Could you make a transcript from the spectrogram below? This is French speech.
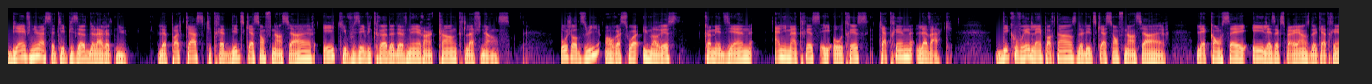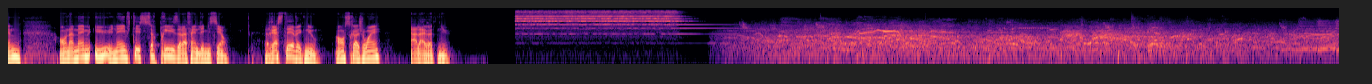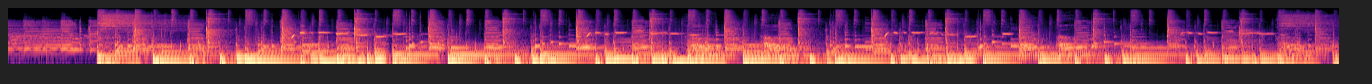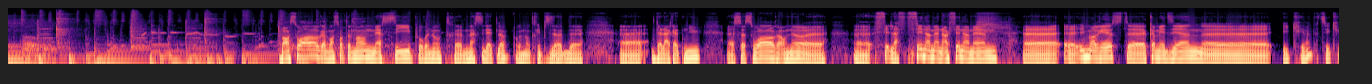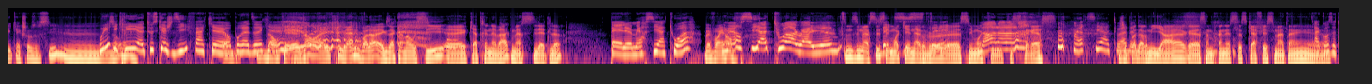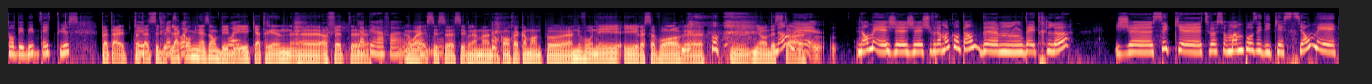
Bienvenue à cet épisode de La Retenue, le podcast qui traite d'éducation financière et qui vous évitera de devenir un cancre de la finance. Aujourd'hui, on reçoit humoriste, comédienne, animatrice et autrice Catherine Levac. Découvrez l'importance de l'éducation financière, les conseils et les expériences de Catherine. On a même eu une invitée surprise à la fin de l'émission. Restez avec nous. On se rejoint à la retenue. Bonsoir, bonsoir tout le monde. Merci pour une autre, merci d'être là pour un autre épisode euh, de la retenue. Euh, ce soir, on a euh, la phénomène, un phénomène, humoriste, comédienne, écrivaine. As-tu écrit quelque chose aussi? oui, j'écris tout ce que je dis, fait que on pourrait dire que. Donc, donc écrivaine, voilà, exactement aussi. Catherine Nevac, merci d'être là. Ben merci à toi. Voyons. Merci à toi, Ryan. Tu me dis merci, c'est moi qui est nerveux, euh, c'est moi qui, qui, stresse. merci à toi. J'ai pas dormi hier, euh, ça me prenait six cafés ce matin. À euh. cause de ton bébé, peut-être plus. Peut-être, peut-être. La combinaison bébé, Catherine, a fait. la pire affaire. Ouais, c'est ça, c'est vraiment. Donc, on recommande pas un nouveau-né et recevoir you know, the non, Mais, non, mais je, je, je suis vraiment contente d'être là. Je sais que tu vas sûrement me poser des questions, mais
